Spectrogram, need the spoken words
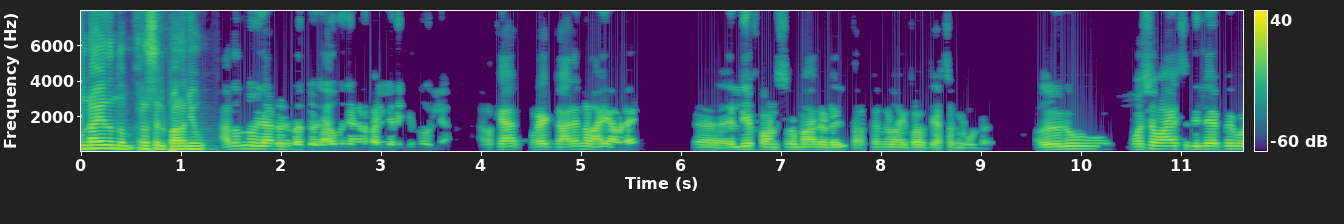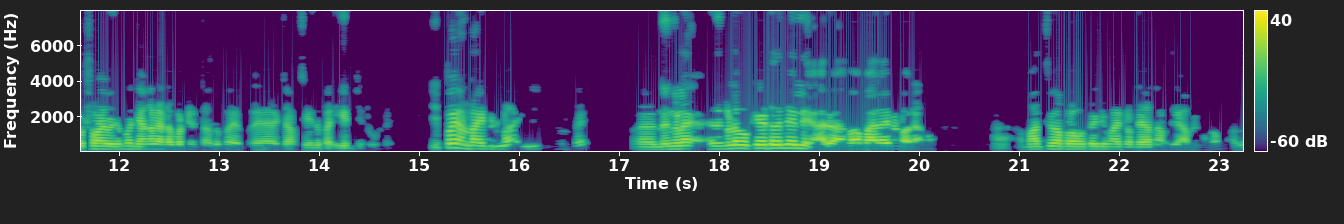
ഉണ്ടായതെന്നും റസൽ പറഞ്ഞു. അതൊന്നും ഇതായിട്ടൊരു ബന്ധമില്ല. അതൊന്നും ഞങ്ങൾ പരിഗണിക്കുന്നുമില്ല. അതൊക്കെ കുറെ കാലങ്ങളായി അവിടെ എൽ ഡി എഫ് കൗൺസിലർമാരുടെ തർക്കങ്ങളായി വ്യത്യാസങ്ങളുണ്ട്. അതൊരു മോശമായ സ്ഥിതിയിലേക്ക് രൂക്ഷമായി വരുമ്പോൾ ഞങ്ങൾ ഇടപെട്ടിട്ട് അത് ചർച്ച ചെയ്ത് പരിഹരിച്ചിട്ടുണ്ട്. ഇപ്പോൾ ഉണ്ടായിട്ടുള്ള ഈ നിങ്ങളെ നിങ്ങളൊക്കെ ആയിട്ട് തന്നെയല്ലേ? ആരും അതോ പാലായിലുള്ളവരാണോ? ആ, മാധ്യമ പ്രവർത്തകരുമായിട്ട് അദ്ദേഹം നടത്തിയ അഭിമുഖം അത്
